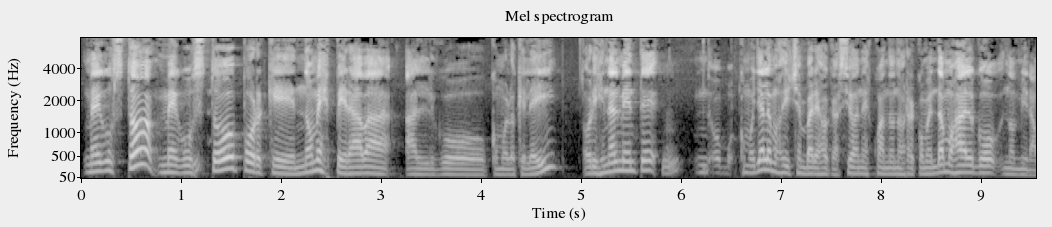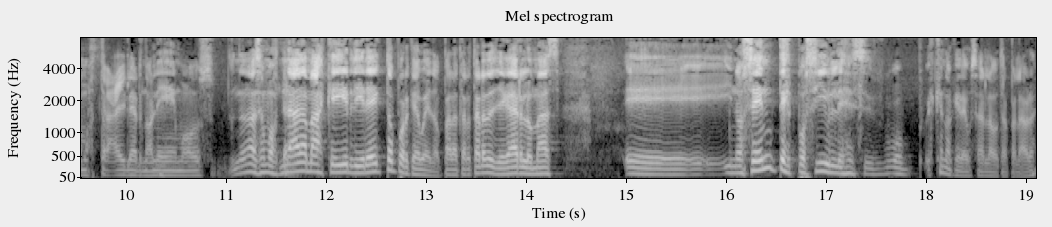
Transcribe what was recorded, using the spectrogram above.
Me gustó, me gustó porque no me esperaba algo como lo que leí. Originalmente, como ya lo hemos dicho en varias ocasiones, cuando nos recomendamos algo, no miramos tráiler, no leemos, no hacemos nada más que ir directo porque, bueno, para tratar de llegar lo más eh, inocentes posibles, es que no quería usar la otra palabra,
